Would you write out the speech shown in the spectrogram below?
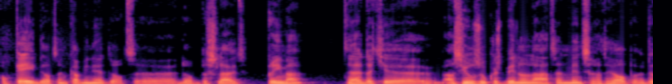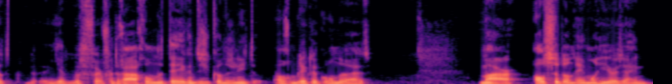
oké dat een kabinet dat, eh, dat besluit, prima. Dat je asielzoekers binnenlaat en mensen gaat helpen. Dat, je hebt ver- verdragen ondertekend, dus je kan er niet ogenblikkelijk onderuit. Maar als ze dan eenmaal hier zijn,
